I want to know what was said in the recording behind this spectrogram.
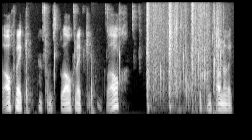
auch weg. Dann kommst du auch weg. Du auch. Du kommst auch noch weg.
